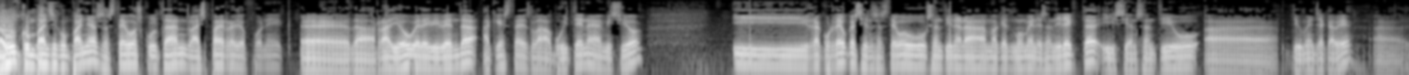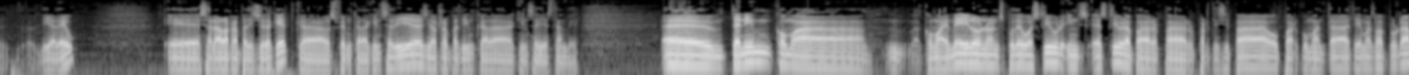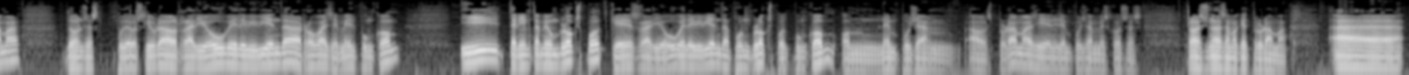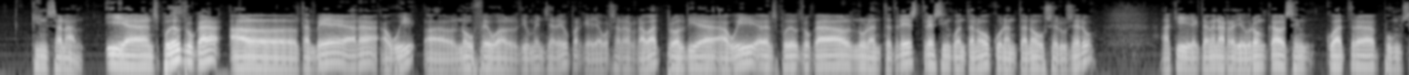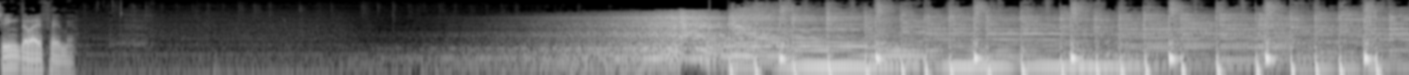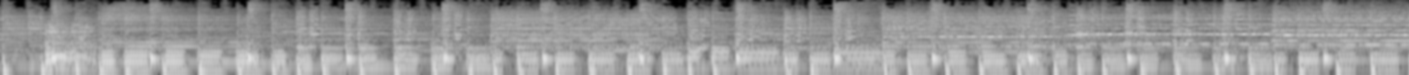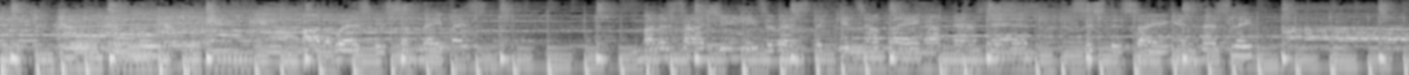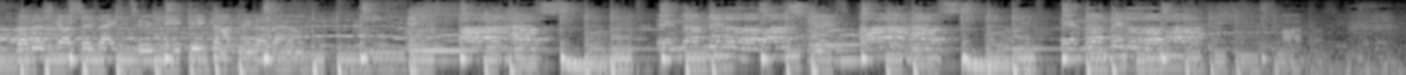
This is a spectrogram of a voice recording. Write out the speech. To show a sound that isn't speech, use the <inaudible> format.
Salut, companys i companyes. Esteu escoltant l'espai radiofònic eh, de Ràdio UB de Vivenda. Aquesta és la vuitena emissió i recordeu que si ens esteu sentint ara en aquest moment és en directe i si ens sentiu eh, diumenge que ve, eh, dia 10, eh, serà la repetició d'aquest, que els fem cada 15 dies i els repetim cada 15 dies també. Eh, tenim com a, com a email on ens podeu escriure, escriure per, per participar o per comentar temes del programa, doncs es, podeu escriure al radiouvdevivienda.gmail.com i tenim també un blogspot que és radiouvdevivienda.blogspot.com on anem pujant els programes i anirem pujant més coses relacionades amb aquest programa. Eh, quinzenal. I ens podeu trucar el, també ara, avui, el, no ho feu el diumenge 10 perquè llavors serà gravat, però el dia avui ens podeu trucar al 93 359 4900 aquí directament a Radio Bronca, al 104.5 de la FM. Sighing in her sleep. Brother's got a date to keep, he can't hang around. Our house in the middle of our street. Our house in the middle of our...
